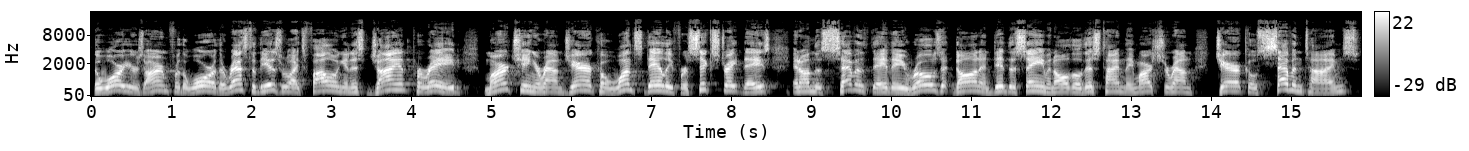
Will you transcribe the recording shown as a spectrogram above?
the warriors armed for the war, the rest of the Israelites following in this giant parade, marching around Jericho once daily for six straight days. And on the seventh day, they rose at dawn and did the same. And although this time they marched around Jericho seven times,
